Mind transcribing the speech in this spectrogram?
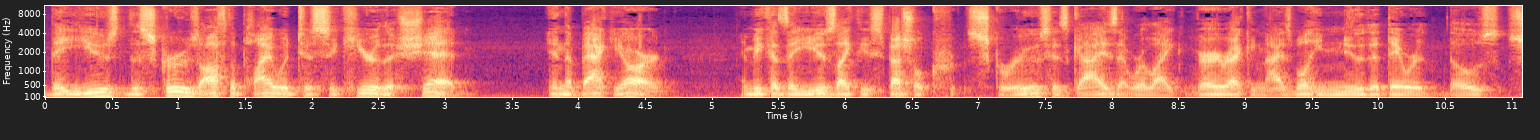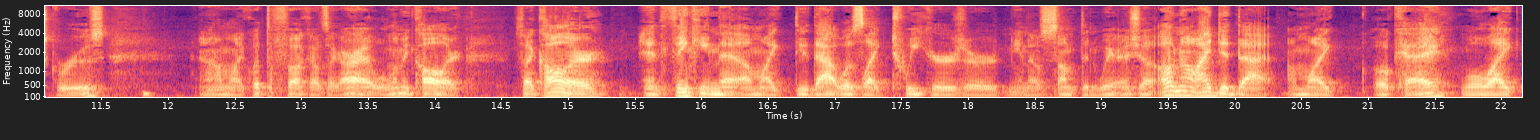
they used the screws off the plywood to secure the shed in the backyard." And because they used like these special cr- screws, his guys that were like very recognizable, he knew that they were those screws. And I'm like, what the fuck? I was like, all right, well, let me call her. So I call her and thinking that I'm like, dude, that was like tweakers or, you know, something weird. And she's like, oh, no, I did that. I'm like, okay, well, like,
